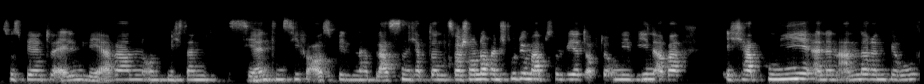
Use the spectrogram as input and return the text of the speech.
zu spirituellen Lehrern und mich dann sehr intensiv ausbilden habe lassen. Ich habe dann zwar schon noch ein Studium absolviert auf der Uni Wien, aber ich habe nie einen anderen Beruf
